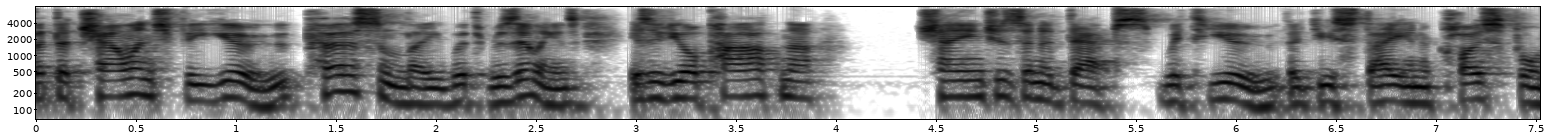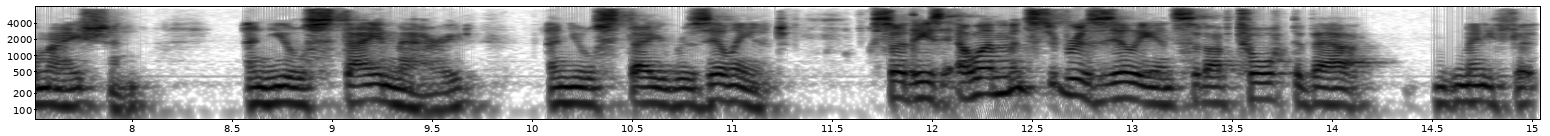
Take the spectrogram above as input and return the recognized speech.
But the challenge for you personally with resilience is if your partner changes and adapts with you, that you stay in a close formation and you'll stay married and you'll stay resilient. So these elements of resilience that I've talked about many for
